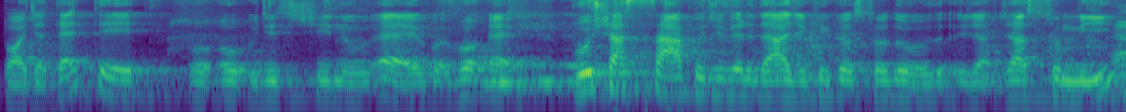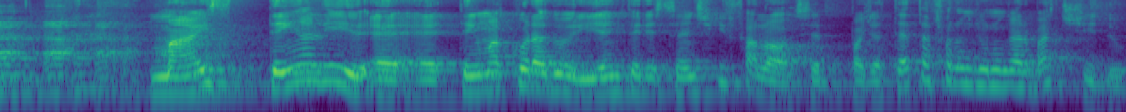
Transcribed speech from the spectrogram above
Pode até ter o, o destino. É, vou, é, puxa saco de verdade aqui que eu sou do. Já, já assumi. Mas tem ali, é, é, tem uma curadoria interessante que fala: ó, você pode até estar tá falando de um lugar batido,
